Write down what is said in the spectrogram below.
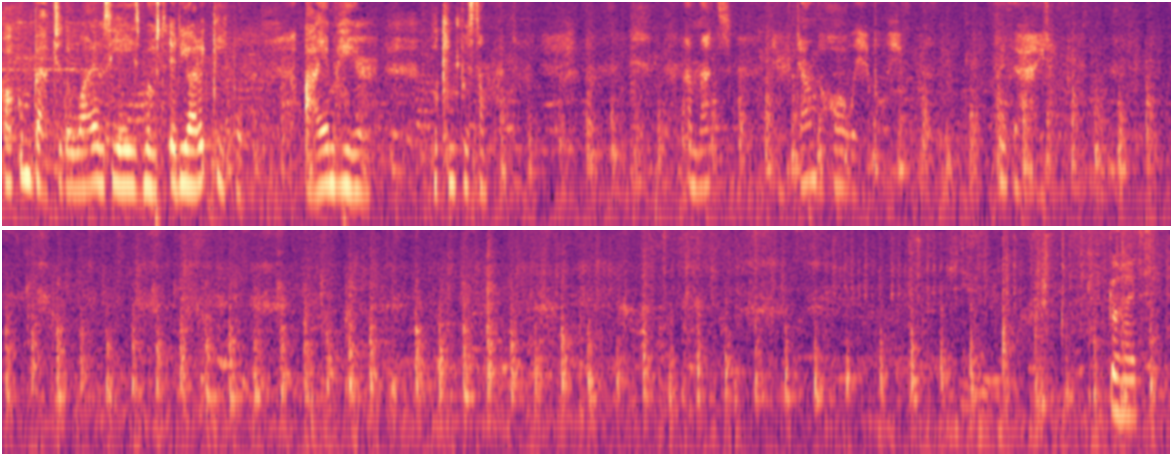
Welcome back to the YMCA's most idiotic people. I am here looking for someone. And that's they're down the hallway, I believe. Where they're hiding. Go ahead.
